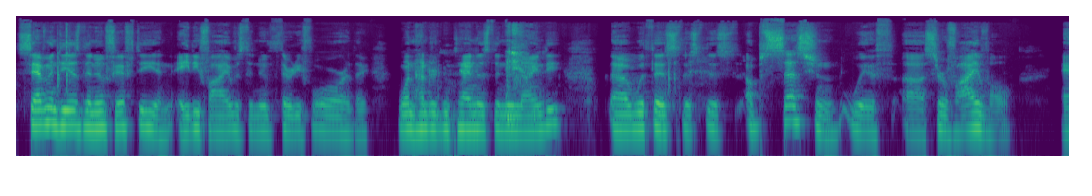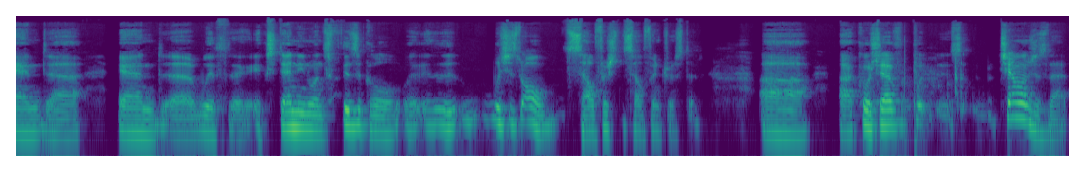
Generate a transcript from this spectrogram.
70 is the new 50 and 85 is the new 34 or the 110 is the new 90 uh, with this this this obsession with uh, survival and uh, and uh, with extending one's physical uh, which is all selfish and self-interested. Uh, uh Kojève put, challenges that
